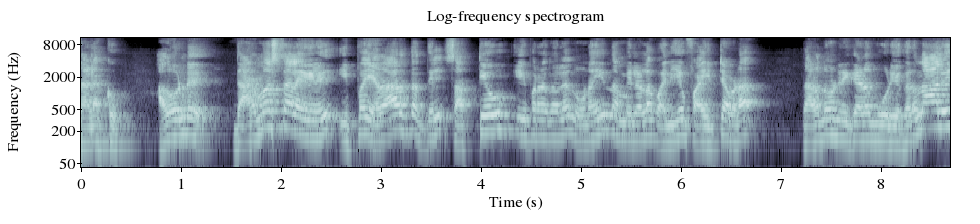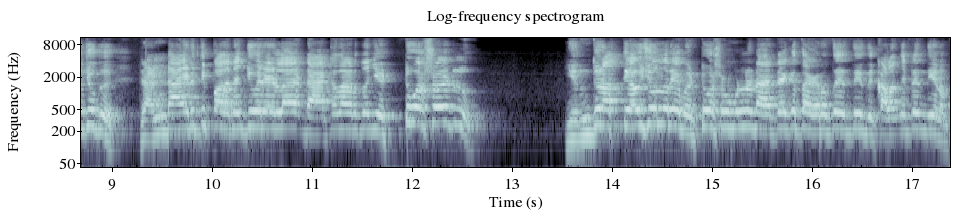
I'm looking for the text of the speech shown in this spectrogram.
നടക്കും. അതുകൊണ്ട് ധർമ്മസ്ഥലയിൽ ഇപ്പം യഥാർത്ഥത്തിൽ സത്യവും ഈ പറയുന്ന പോലെ നുണയും തമ്മിലുള്ള വലിയ ഫൈറ്റ് അവിടെ നടന്നുകൊണ്ടിരിക്കുകയാണ് മൂടിയൊക്കെ. ഒന്ന് ആലോചിച്ച് നോക്ക്. രണ്ടായിരത്തി പതിനഞ്ച് വരെയുള്ള ഡാറ്റ തകർത്ത് എട്ട് വർഷമായിട്ടുള്ളൂ. എന്തൊരു അത്യാവശ്യം എന്നറിയാം എട്ട് വർഷം മുമ്പുള്ള ഡാറ്റയൊക്കെ തകർത്ത് എന്ത് ചെയ്ത് കളഞ്ഞിട്ട് എന്ത് ചെയ്യണം?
